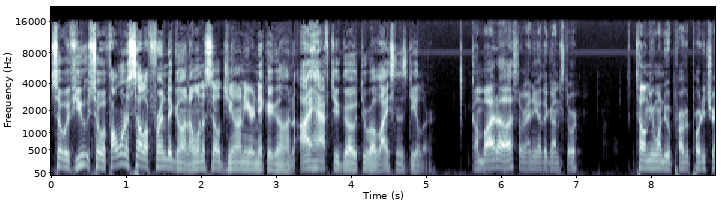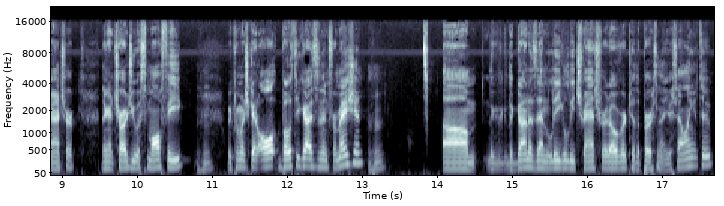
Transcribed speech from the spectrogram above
So if you so if I want to sell a friend a gun, I want to sell Gianni or Nick a gun, I have to go through a licensed dealer. come by to us or any other gun store. Tell them you want to do a private party transfer. They're going to charge you a small fee. Mm-hmm. We pretty much get all both you guys' information. Um, the, the gun is then legally transferred over to the person that you're selling it to.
